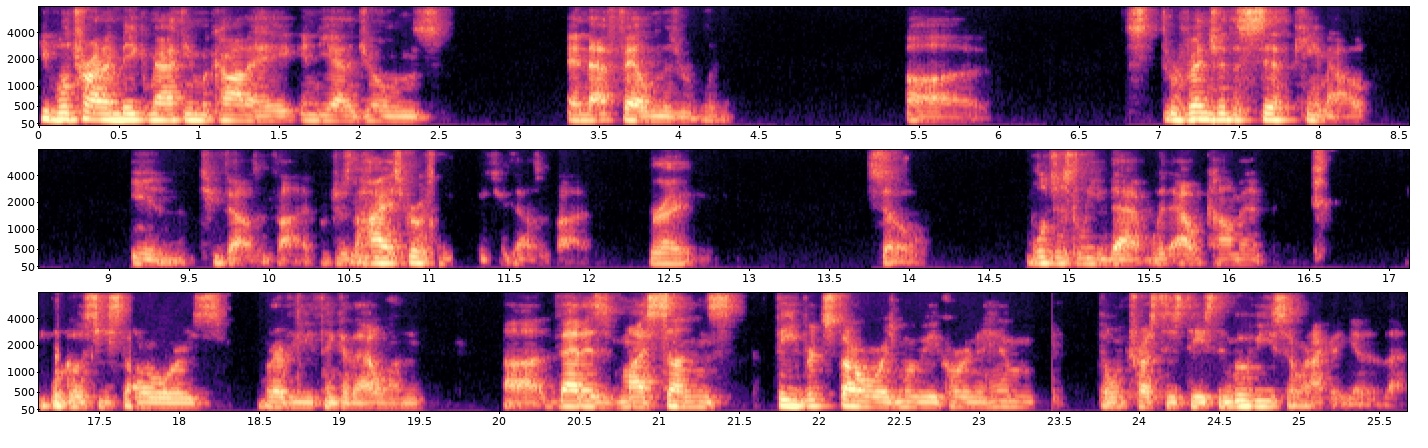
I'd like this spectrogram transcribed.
people trying to make Matthew McConaughey Indiana Jones, and that failed miserably. Uh, Revenge of the Sith came out in 2005, which was the mm-hmm. highest grossing in 2005. Right. So we'll just leave that without comment. People go see Star Wars, whatever you think of that one. Uh, that is my son's favorite Star Wars movie, according to him. Don't trust his taste in movies, so we're not going to get into that.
